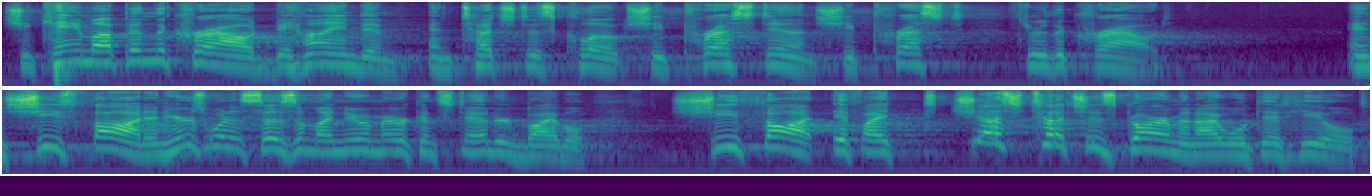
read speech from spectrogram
She came up in the crowd behind him and touched his cloak. She pressed in, she pressed through the crowd. And she thought, and here's what it says in my New American Standard Bible she thought, if I just touch his garment, I will get healed.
